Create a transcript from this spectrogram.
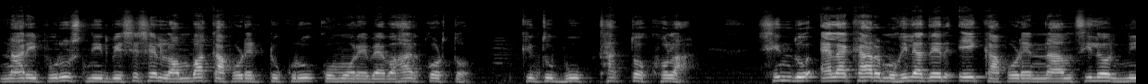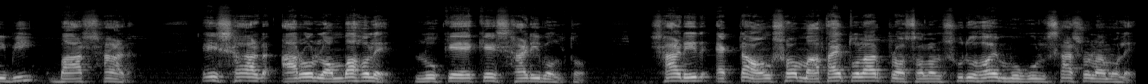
নারী পুরুষ নির্বিশেষে লম্বা কাপড়ের টুকরো কোমরে ব্যবহার করত, কিন্তু বুক থাকত খোলা। সিন্ধু এলাকার মহিলাদের এই কাপড়ের নাম ছিল নিবি বা ষাঁড়। এই ষাঁড় আরও লম্বা হলে লোকে একে শাড়ি বলতো। শাড়ির একটা অংশ মাথায় তোলার প্রচলন শুরু হয় মুঘল শাসন আমলে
